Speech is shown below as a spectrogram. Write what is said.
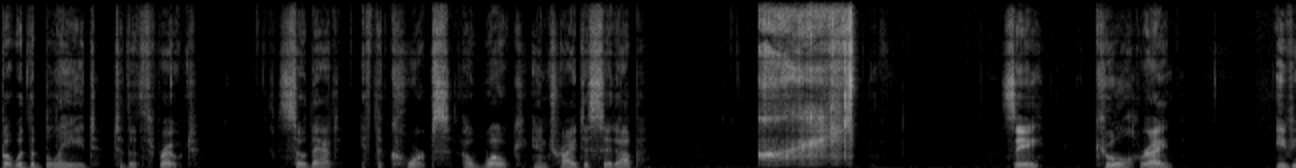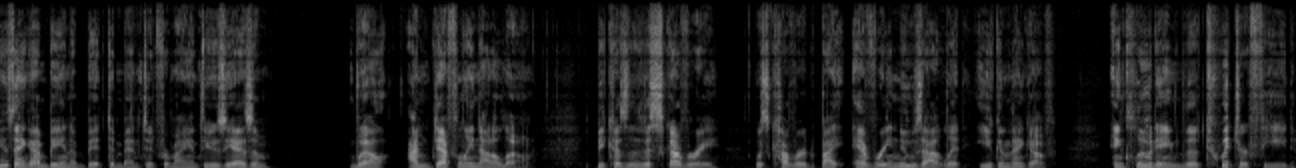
but with the blade to the throat, so that if the corpse awoke and tried to sit up, see? Cool, right? If you think I'm being a bit demented for my enthusiasm, well, I'm definitely not alone, because the discovery was covered by every news outlet you can think of, including the Twitter feed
